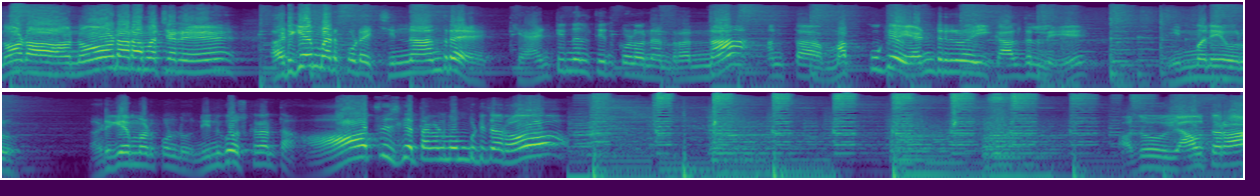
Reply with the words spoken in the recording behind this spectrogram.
ನೋಡ ನೋಡ ರಾಮಾಚಾರಿ. ಅಡಿಗೆ ಮಾಡ್ಕೊಡೆ ಚಿನ್ನ ಅಂದ್ರೆ ಕ್ಯಾಂಟೀನಲ್ಲಿ ತಿನ್ಕೊಳ್ಳೋ ನನ್ನ ರನ್ನ ಅಂತ ಮಕ್ಕುಗೆ ಎಂಡ್ರಿರೋ ಈ ಕಾಲದಲ್ಲಿ ನಿಮ್ಮನೆಯವರು ಅಡಿಗೆ ಮಾಡ್ಕೊಂಡು ನಿನಗೋಸ್ಕರ ಅಂತ ಆಫೀಸ್ಗೆ ತಗೊಂಡು ಬಂದ್ಬಿಟ್ಟಿದಾರೋ? ಅದು ಯಾವ ತರ?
